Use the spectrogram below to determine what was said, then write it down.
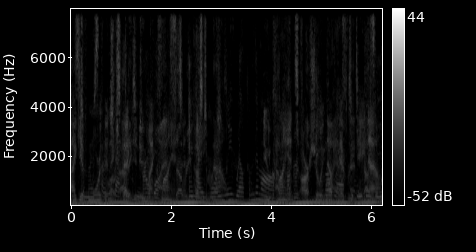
I give more than expected to my clients and customers. New clients are showing up every day now.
